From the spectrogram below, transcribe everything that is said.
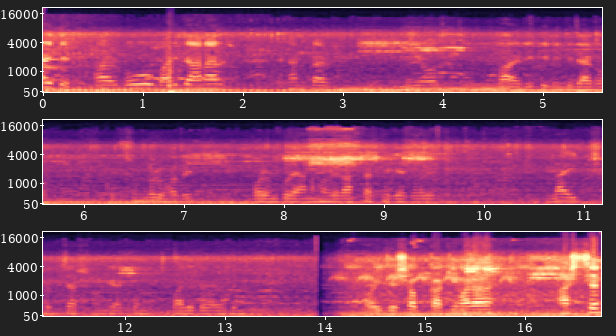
বাড়িতে। আর বউ বাড়িতে আনার এখানকার নিয়ম বা রীতিনীতি দেখো, খুব সুন্দরভাবে বরণ করে আনা হবে রাস্তার থেকে একেবারে। লাইট সজ্জার সঙ্গে একদম বাজাতে বাজাতে ওই যে সব কাকিমারা আসছেন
